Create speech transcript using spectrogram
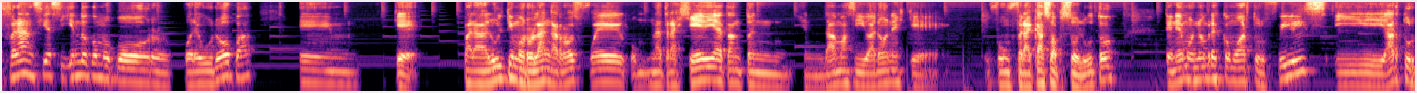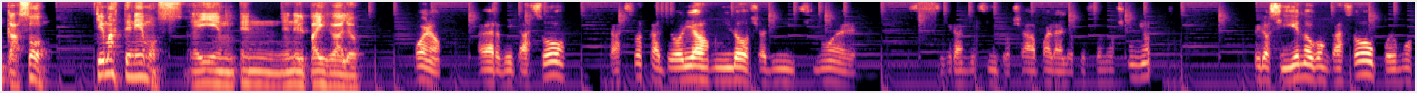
Francia, siguiendo como por, Europa, em, que para el último Roland Garros fue una tragedia, tanto en, damas y varones, que fue un fracaso absoluto. Tenemos nombres como Arthur Fields y Arthur Casó. ¿Qué más tenemos ahí en, el país galo? Bueno, a ver, de Casó, Casó es categoría 2002, ya tiene 19, es grandecito ya para lo que son los juniors pero siguiendo con Casó, podemos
